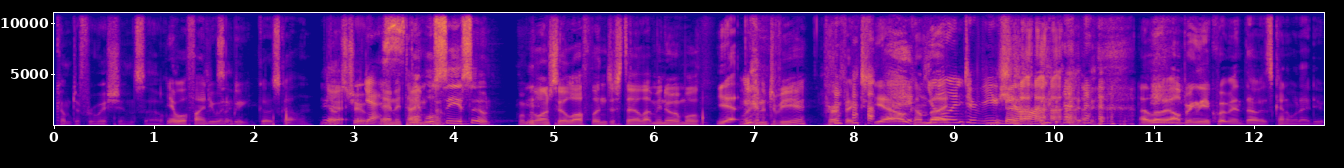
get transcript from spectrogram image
come to fruition. So Yeah, we'll find you when we go to Scotland. yeah, that's true. Yes. Anytime. We'll, we'll see you soon. When we launch the Laughlin, just uh, let me know and we'll, Yeah. we can interview you. Perfect. Yeah, I'll come back. You'll by. interview Sean. I love it. I'll bring the equipment though. It's kind of what I do.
